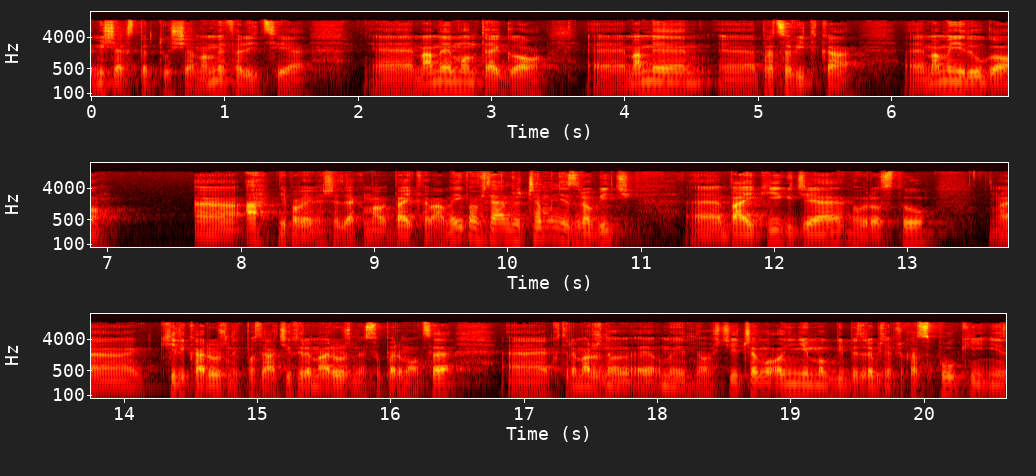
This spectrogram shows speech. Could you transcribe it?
e, Misia Ekspertusia, mamy Felicję, e, mamy Montego, e, mamy e, Pracowitka, e, mamy niedługo, e, a nie powiem jeszcze jaką bajkę mamy i pomyślałem, że czemu nie zrobić e, bajki, gdzie po prostu e, kilka różnych postaci, które ma różne supermoce, e, które ma różne e, umiejętności. Czemu oni nie mogliby zrobić na przykład spółki i nie,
